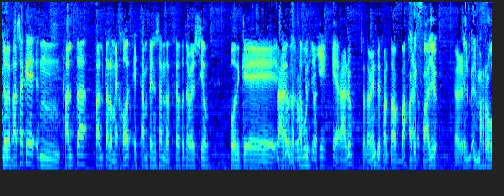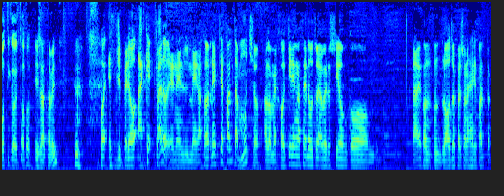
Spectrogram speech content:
Lo que pasa es que mm, falta, falta a lo mejor, están pensando hacer otra versión porque claro, no está que-. Claro, exactamente, falta más. A que fallo. Claro. El, el más robótico de todos. Exactamente. Pues, es- pero es que, claro, en el Megazord este faltan mucho. A lo mejor quieren hacer otra versión con, ¿sabes? con los otros personajes que faltan.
